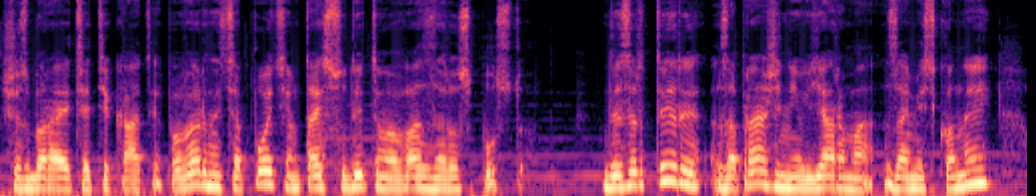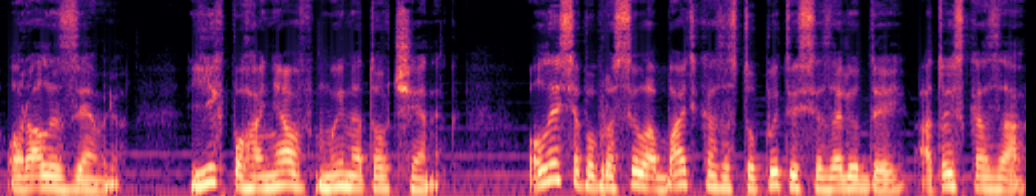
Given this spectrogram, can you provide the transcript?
що збирається тікати, повернеться потім та й судитиме вас за розпусту. Дезертири, запражені в ярма замість коней, орали землю. Їх поганяв мина товченик. Олеся попросила батька заступитися за людей, а той сказав,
